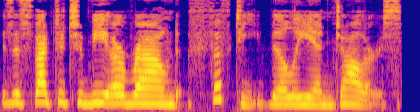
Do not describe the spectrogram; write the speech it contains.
is expected to be around 50 billion dollars.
